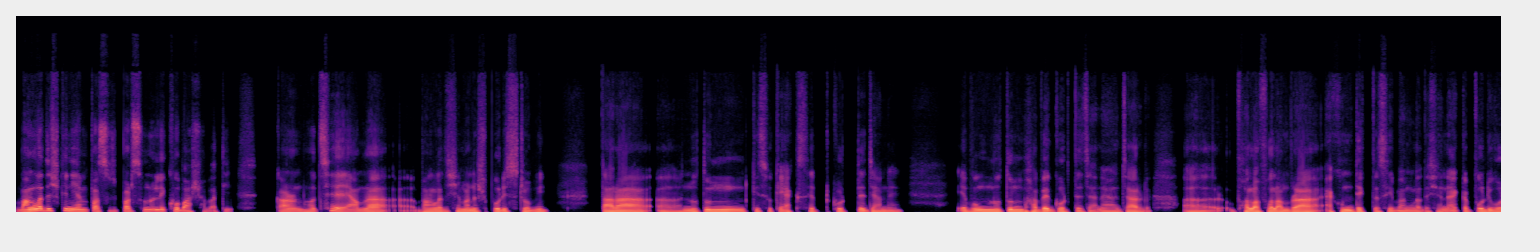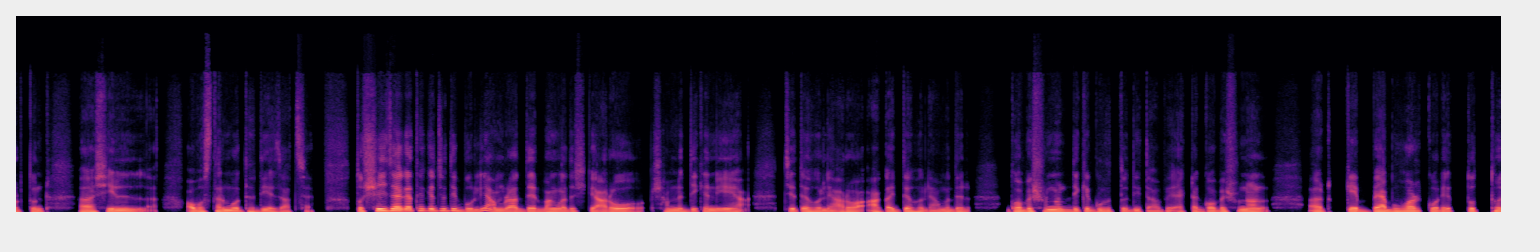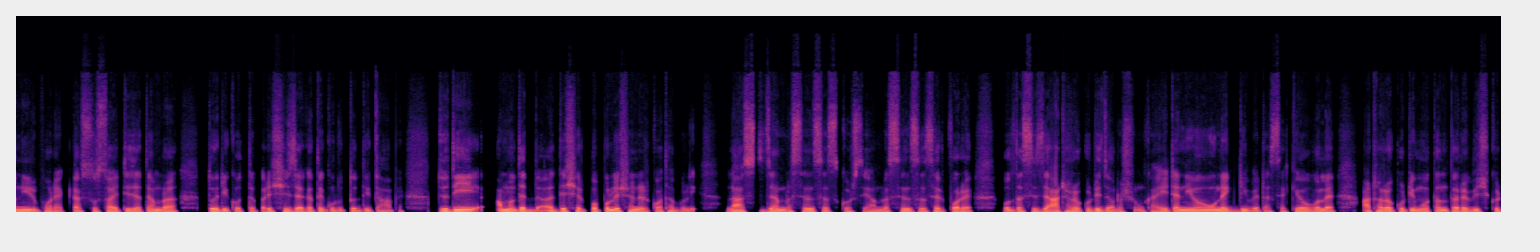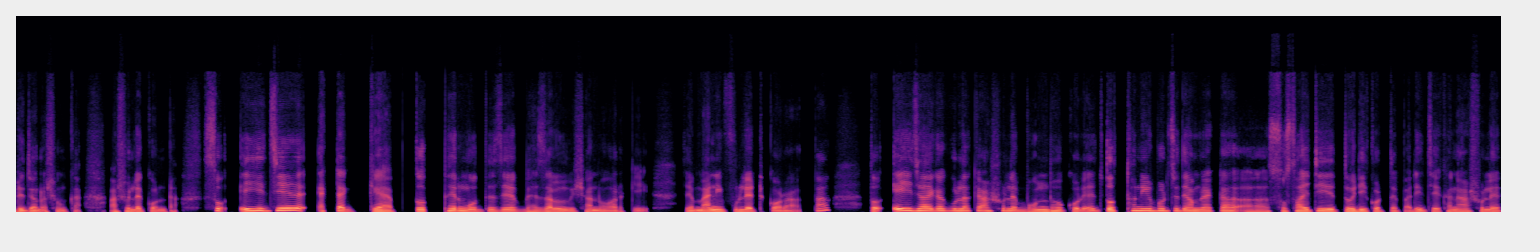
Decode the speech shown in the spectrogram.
বাংলাদেশকে নিয়ে আমি পার্স, পার্সোনালি খুব আশাবাদী। কারণ হচ্ছে আমরা বাংলাদেশের মানুষ পরিশ্রমী। তারা নতুন কিছুকে অ্যাকসেপ্ট করতে জানে এবং নতুনভাবে গড়তে চায় না। যার ফলাফল আমরা এখন দেখতেছি বাংলাদেশে না একটা পরিবর্তনশীল অবস্থার মধ্যে দিয়ে যাচ্ছে। তো সেই জায়গা থেকে যদি বলি আমাদের বাংলাদেশকে আরও সামনের দিকে নিয়ে যেতে হলে, আরও আগাইতে হলে আমাদের গবেষণার দিকে গুরুত্ব দিতে হবে। একটা গবেষণার কে ব্যবহার করে তথ্য নির্ভর একটা সোসাইটি যাতে আমরা তৈরি করতে পারি সেই জায়গাতে গুরুত্ব দিতে হবে। যদি আমাদের দেশের পপুলেশন এর কথা বলি, লাস্ট যে আমরা সেন্সাস করছি, আমরা সেন্সাসের পরে বলতেছি যে ১৮ কোটি জনসংখ্যা। এটা নিয়েও অনেক ডিবেট আছে। কেউ বলে ১৮ কোটি মতান্তরে ২০ কোটি জনসংখ্যা। আসলে কোনটা? সো এই যে একটা গ্যাপ তথ্যের মধ্যে যে ভেজাল মিশানো আর কি যে ম্যানিপুলেট করা, তা তো এই জায়গাগুলাকে আসলে বন্ধ করে তথ্য নির্ভর যদি আমরা একটা সোসাইটি তৈরি করতে পারি যেখানে আসলে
